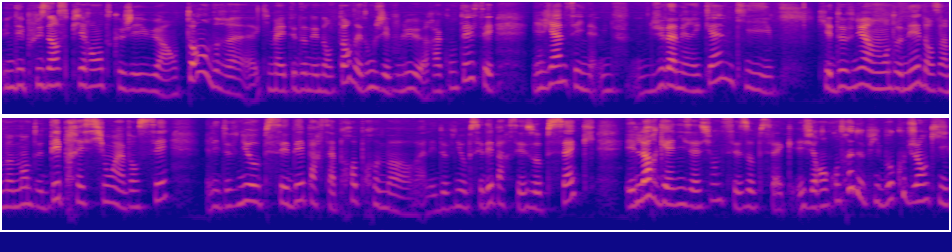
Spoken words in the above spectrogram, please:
une des plus inspirantes que j'ai eu à entendre, euh, qui m'a été donnée d'entendre, et donc j'ai voulu raconter. C'est Myriam, c'est une, juive américaine qui, qui est devenue à un moment donné, dans un moment de dépression avancée, elle est devenue obsédée par sa propre mort. Elle est devenue obsédée par ses obsèques et l'organisation de ses obsèques. Et j'ai rencontré depuis beaucoup de gens qui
